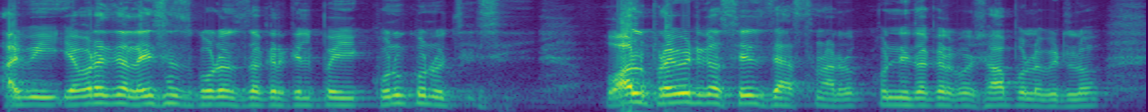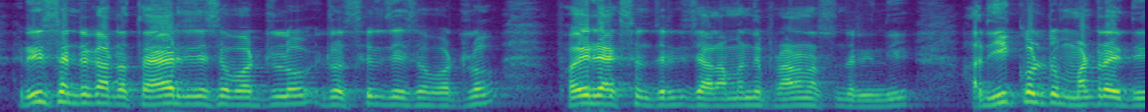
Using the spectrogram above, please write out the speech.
అవి ఎవరైతే లైసెన్స్ గోడౌన్స్ దగ్గరికి వెళ్ళిపోయి కొనుక్కొని వచ్చేసి వాళ్ళు ప్రైవేట్గా సేల్స్ చేస్తున్నారు. కొన్ని దగ్గర షాపుల్లో వీటిలో. రీసెంట్గా అట్లా తయారు చేసే వాటిలో ఇట్లా సేల్ చేసే వాటిలో ఫైర్ యాక్సిడెంట్ జరిగి చాలామంది ప్రాణ నష్టం జరిగింది. అది ఈక్వల్ టు మర్డర్ అయింది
